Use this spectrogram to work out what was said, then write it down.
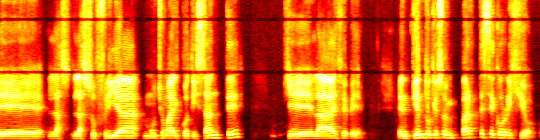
eh, las, las, sufría mucho más el cotizante que la AFP. Entiendo que eso en parte se corrigió.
